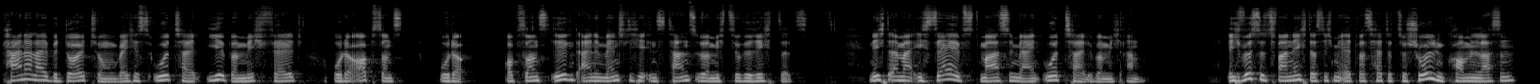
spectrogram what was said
keinerlei Bedeutung, welches Urteil ihr über mich fällt oder ob sonst, oder ob sonst irgendeine menschliche Instanz über mich zu Gericht setzt. Nicht einmal ich selbst maße mir ein Urteil über mich an. Ich wüsste zwar nicht, dass ich mir etwas hätte zu Schulden kommen lassen,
